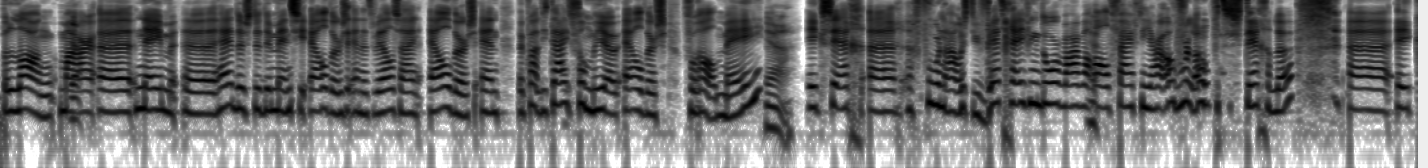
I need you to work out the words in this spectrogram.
belang, maar neem hè, dus de dimensie elders en het welzijn elders en de kwaliteit van milieu elders vooral mee. Ja. Ik zeg, voer nou eens die wetgeving door waar we Ja. al 15 jaar over lopen te steggelen. Ik,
